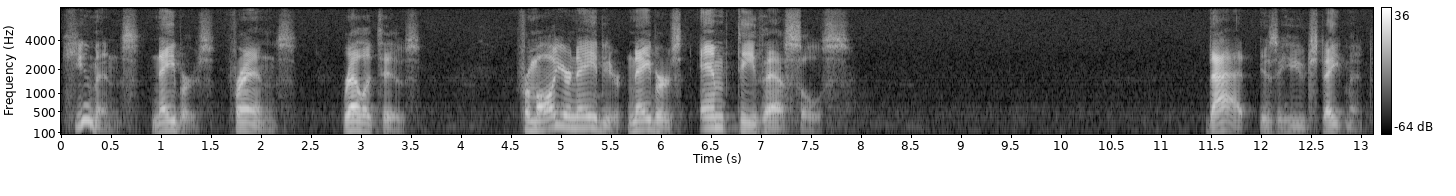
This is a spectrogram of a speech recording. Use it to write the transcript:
humans, neighbors, friends, relatives, from all your neighbor, neighbors, empty vessels. That is a huge statement.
